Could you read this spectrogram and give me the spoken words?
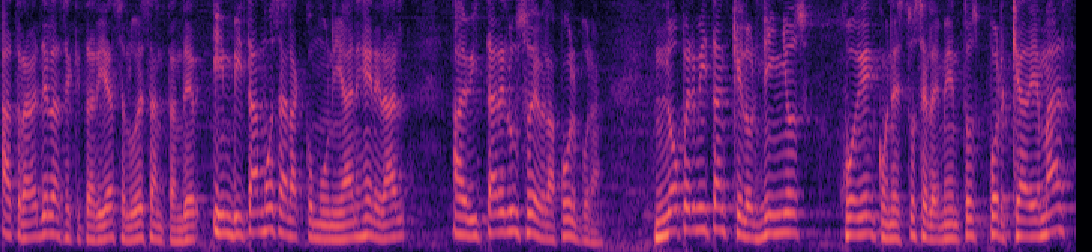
a través de la Secretaría de Salud de Santander, invitamos a la comunidad en general a evitar el uso de la pólvora. No permitan que los niños jueguen con estos elementos porque además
